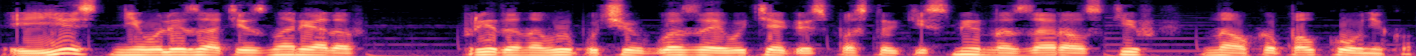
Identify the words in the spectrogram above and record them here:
«И есть не вылезать из нарядов», преданно выпучив глаза и вытягиваясь по стойке смирно, заорал Скиф на ухо полковнику.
